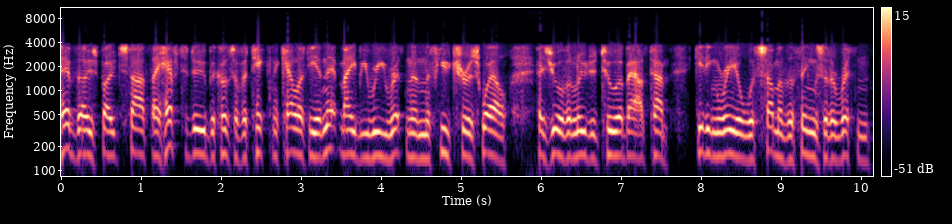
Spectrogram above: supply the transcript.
have those boats start. They have to do because of a technicality, and that may be rewritten in the future as well, as you have alluded to about um, getting real with some of the things that are written.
